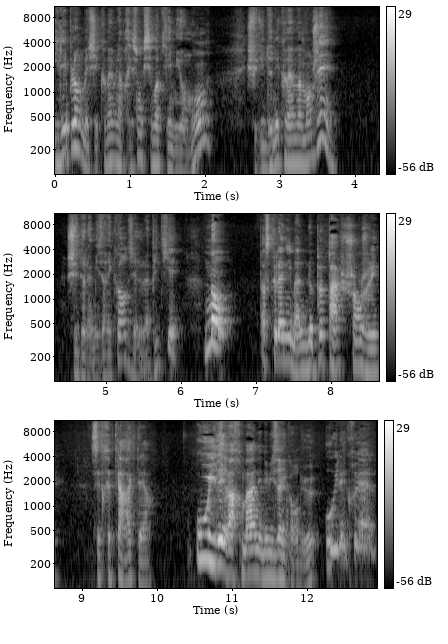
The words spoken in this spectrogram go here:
il est blanc, mais j'ai quand même l'impression que c'est moi qui l'ai mis au monde. Je vais lui donner quand même à manger. J'ai de la miséricorde, j'ai de la pitié. Non, parce que l'animal ne peut pas changer ses traits de caractère. Ou il est Rahman, il est miséricordieux, ou il est cruel.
